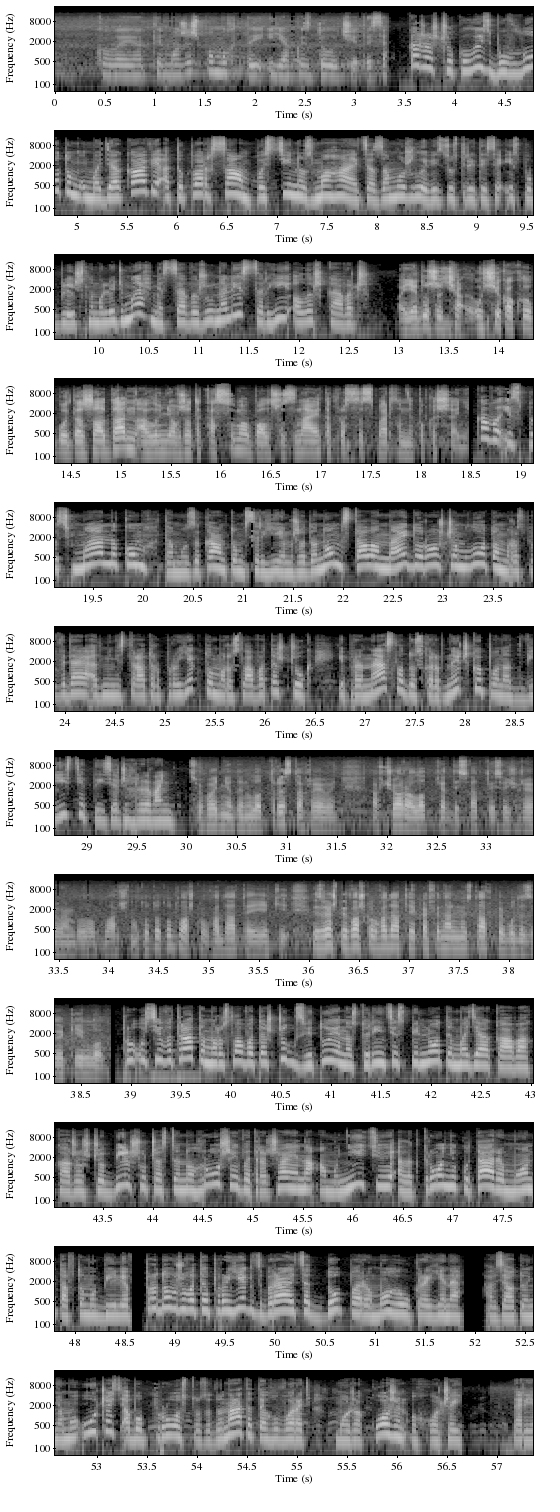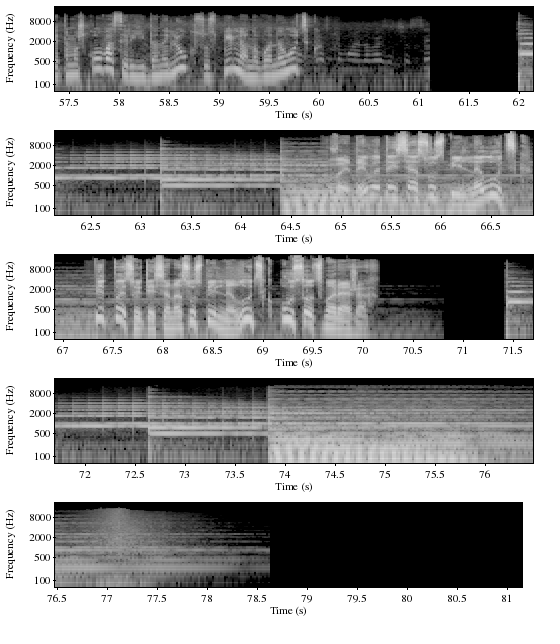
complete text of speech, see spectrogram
коли ти можеш допомогти і якось долучитися. Каже, що колись був лотом у медіакаві, а тепер сам постійно змагається за можливість зустрітися із публічними людьми. Місцевий журналіст Сергій Олешкевич. Я дуже ча- очікував, коли буде Жадан, але в нього вже така сума була, що знаєте, просто смерть нам не по кишені. Кава із письменником та музикантом Сергієм Жаданом стала найдорожчим лотом, розповідає адміністратор проєкту Мирослав Ватащук, і принесла до скарбнички понад 200 тисяч гривень. Сьогодні один лот 300 гривень, а вчора лот 50 тисяч гривень було оплачено. Тобто тут важко вгадати, які і зрештою важко вгадати, яка фінальною ставкою буде за який лот. Про усі витрати Мирослав Ватащук звітує на сторінці спільноти Медіакава. Каже, що більшу частину грошей витрачає на амуніцію, електроніку та ремонт автомобілів. Продовжувати проєкт збирається до перемоги України. А взяти у ньому участь або просто задонатити, говорить, може кожен охочий. Дар'я Тимошкова, Сергій Данилюк, Суспільне новини Луцьк. Ви дивитеся Суспільне Луцьк. Підписуйтеся на Суспільне Луцьк у соцмережах.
